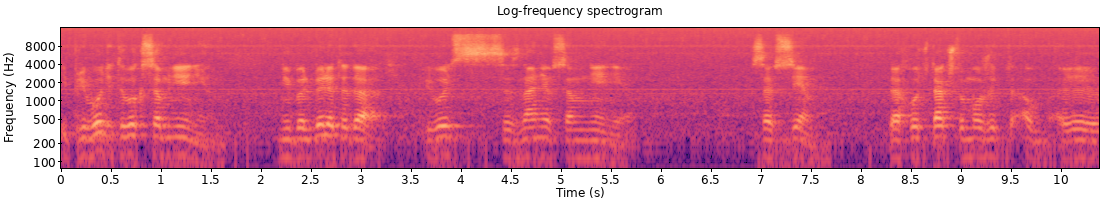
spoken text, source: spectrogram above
и приводит его к сомнению. Мибальбель это да, приводит сознание в сомнение совсем. Да, хоть так, что может э,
